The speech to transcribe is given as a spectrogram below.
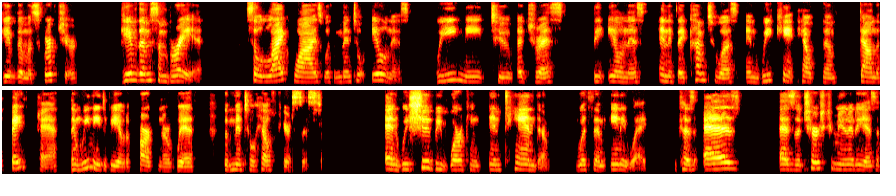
give them a scripture, give them some bread. So, likewise, with mental illness, we need to address the illness. And if they come to us and we can't help them down the faith path, then we need to be able to partner with the mental health care system. And we should be working in tandem with them anyway because as as the church community as a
